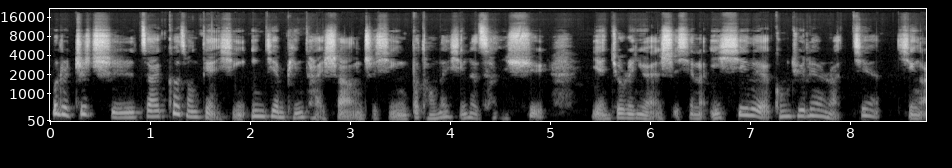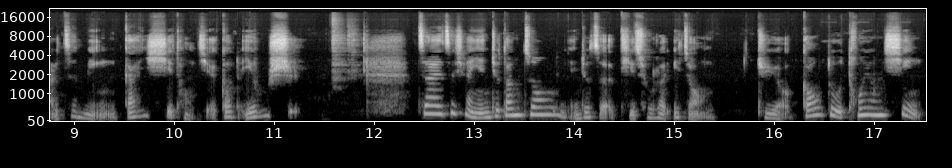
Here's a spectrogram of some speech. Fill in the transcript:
为了支持在各种典型硬件平台上执行不同类型的程序。研究人员实现了一系列工具链软件，进而证明该系统结构的优势。在这项研究当中，研究者提出了一种具有高度通用性、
